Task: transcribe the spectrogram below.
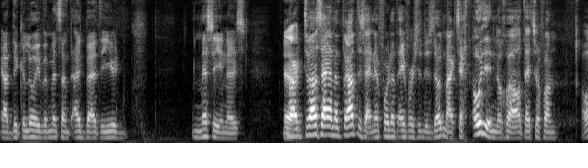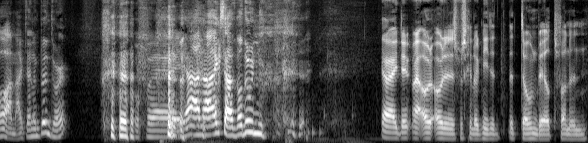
ja, dikke lul, je bent mensen aan het uitbuiten, hier mes in je neus. Ja. Maar terwijl zij aan het praten zijn en voordat Eivor ze dus doodmaakt, zegt Odin nog wel altijd zo van, oh, hij maakt wel een punt hoor. of, eh, ja, nou, ik zou het wel doen. Ja, ik denk, maar Odin is misschien ook niet het, het toonbeeld van een,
